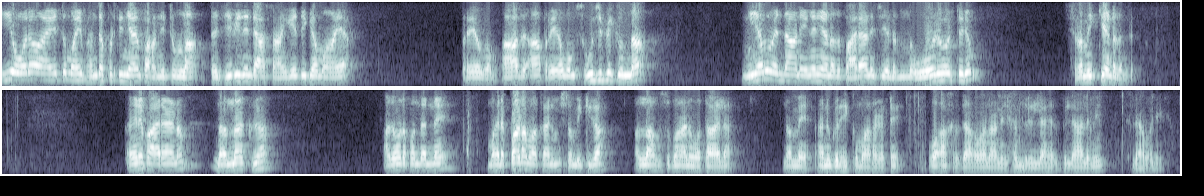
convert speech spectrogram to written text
ഈ ഓരോ ആയത്തുമായി ബന്ധപ്പെടുത്തി ഞാൻ പറഞ്ഞിട്ടുള്ള തജീവിദിന്റെ ആ സാങ്കേതികമായ പ്രയോഗം ആ പ്രയോഗം സൂചിപ്പിക്കുന്ന നിയമം എന്താണ് എങ്ങനെയാണ് അത് പാരായണം ചെയ്യേണ്ടതെന്ന് ഓരോരുത്തരും ശ്രമിക്കേണ്ടതുണ്ട്. അങ്ങനെ പാരായണം നന്നാക്കുക അതോടൊപ്പം തന്നെ മനഃപ്പാടമാക്കാനും ശ്രമിക്കുക. അള്ളാഹു സുബാനു താല നമ്മെ അനുഗ്രഹിക്കുമാറാകട്ടെ. വാഹൃദാൻ അലഹമുല്ലാ റബിൻ അസ്സാം വലൈക്കും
